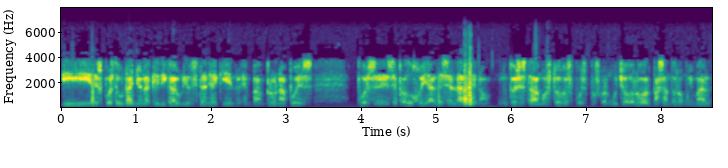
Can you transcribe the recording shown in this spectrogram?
y después de un año en la clínica universitaria aquí en, en Pamplona, pues pues eh, se produjo ya el desenlace, ¿no? Entonces estábamos todos pues pues con mucho dolor, pasándolo muy mal.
